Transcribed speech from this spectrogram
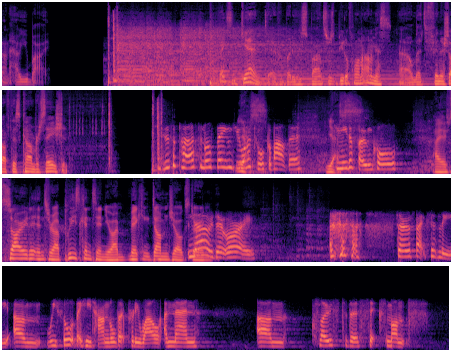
on how you buy. Thanks again to everybody who sponsors Beautiful Anonymous. Now let's finish off this conversation. Is this a personal thing? Do you want to talk about this? Yes. Do you need a phone call? I'm sorry to interrupt. Please continue. I'm making dumb jokes during. No, don't worry. so effectively, um, we thought that he'd handled it pretty well, and then um, close to the six month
